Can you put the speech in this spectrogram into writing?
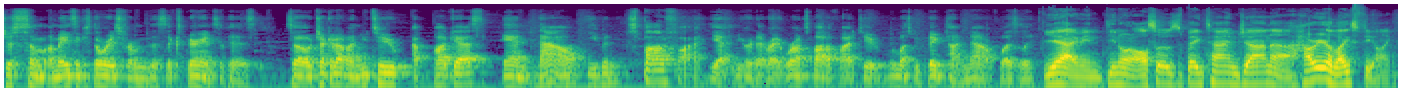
just some amazing stories from this experience of his. So check it out on YouTube, Apple Podcasts, and now even Spotify. Yeah, you heard that right. We're on Spotify too. We must be big time now, Wesley. Yeah, I mean, you know what also is big time, John? Uh, how are your legs feeling?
